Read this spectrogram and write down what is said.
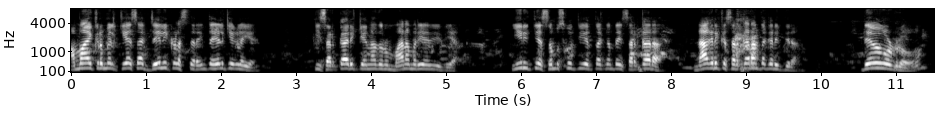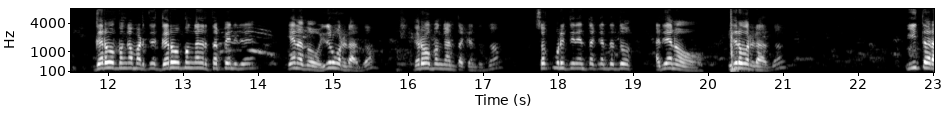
ಅಮಾಯಕರ ಮೇಲೆ ಕೇಸ್ ಹಾಕಿ ಜೈಲಿಗೆ ಕಳಿಸ್ತಾರೆ ಇಂಥ ಹೇಳಿಕೆಗಳಿಗೆ. ಈ ಸರ್ಕಾರಕ್ಕೆ ಏನಾದರೂ ಮಾನ ಮರ್ಯಾದೆ ಇದೆಯಾ? ಈ ರೀತಿಯ ಸಂಸ್ಕೃತಿ ಇರ್ತಕ್ಕಂಥ ಈ ಸರ್ಕಾರ ನಾಗರಿಕ ಸರ್ಕಾರ ಅಂತ ಕರಿತೀರಾ? ದೇವೇಗೌಡರು ಗರ್ವಭಂಗ ಮಾಡ್ತಿದ್ದಾರೆ. ಗರ್ವಭಂಗ ಅಂದ್ರೆ ತಪ್ಪೇನಿದೆ? ಏನದು? ಇದ್ರ ವರ್ಡ ಅದು? ಗರ್ವಭಂಗ ಅಂತಕ್ಕಂಥದ್ದು? ಸೊಕ್ಕು ಮುರಿತೀನಿ ಅಂತಕ್ಕಂಥದ್ದು ಅದೇನು ಇದ್ರ ವರ್ಡ ಅದು? ಈ ಥರ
